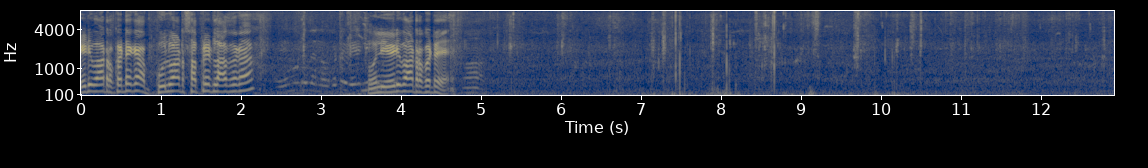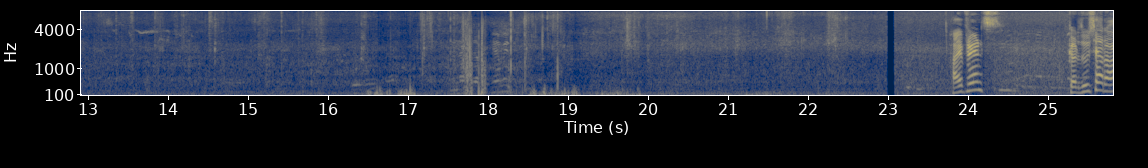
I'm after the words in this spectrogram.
ఏడి వాటర్ ఒకటేగా? కూల్ వాటర్ సపరేట్ లాగా ఓన్లీ ఏడి వాటర్ ఒకటే. హాయ్ ఫ్రెండ్స్ ఇక్కడ చూసారా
